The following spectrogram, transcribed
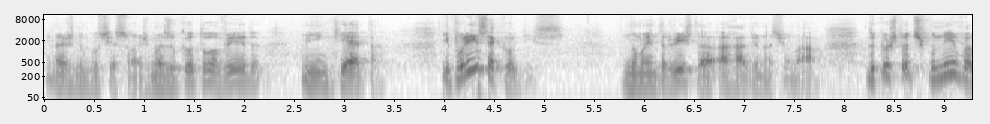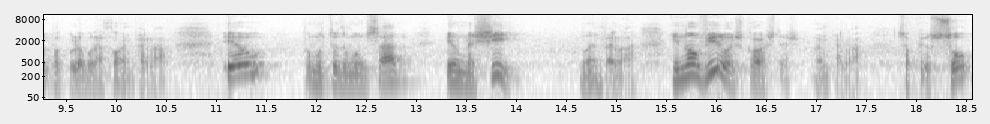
nas negociações, mas o que eu estou a ver me inquieta. E por isso é que eu disse, numa entrevista à Rádio Nacional, de que eu estou disponível para colaborar com o MPLA. Eu, como todo mundo sabe, eu nasci no MPLA e não viro as costas ao MPLA. Só que eu sou,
